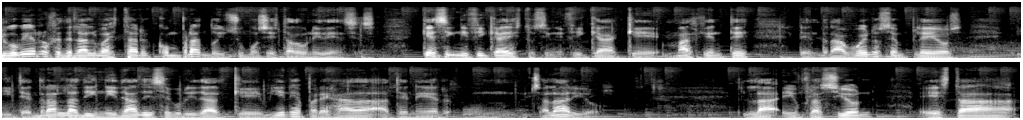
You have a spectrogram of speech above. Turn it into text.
El gobierno federal va a estar comprando insumos estadounidenses. ¿Qué significa esto? Significa que más gente tendrá buenos empleos y tendrán la dignidad y seguridad que viene aparejada a tener un salario. La inflación está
